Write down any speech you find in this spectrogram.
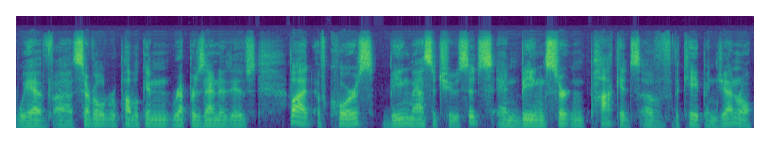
We have uh, several Republican representatives. But of course, being Massachusetts and being certain pockets of the Cape in general,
